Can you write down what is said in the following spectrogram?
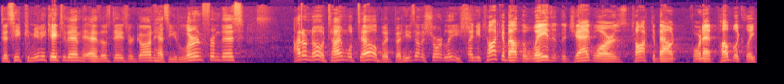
does he communicate to them? Those days are gone. Has he learned from this? I don't know. Time will tell, but, but he's on a short leash. When you talk about the way that the Jaguars talked about Fournette publicly,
